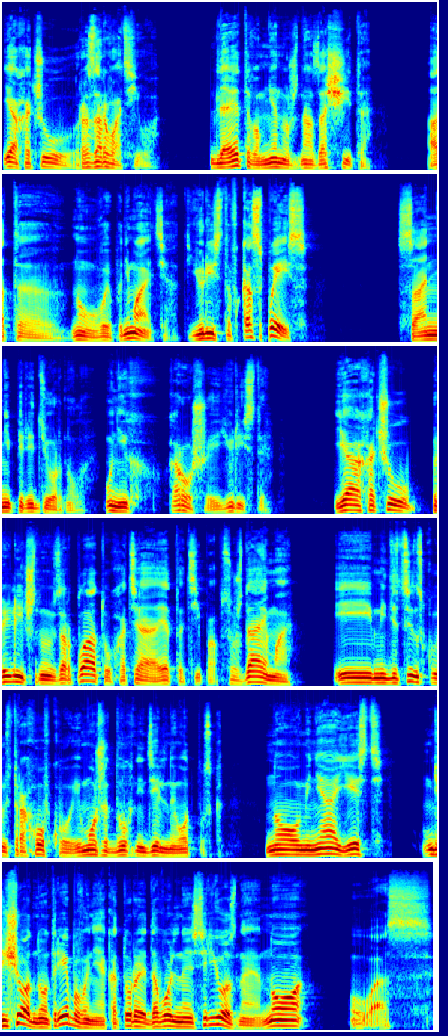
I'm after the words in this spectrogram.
Я хочу разорвать его. Для этого мне нужна защита. От, э, ну, вы понимаете, от юристов Каспейс. Санни передернула. У них хорошие юристы. Я хочу приличную зарплату, хотя это типа обсуждаемо, и медицинскую страховку, и, может, двухнедельный отпуск. Но у меня есть еще одно требование, которое довольно серьезное, но... У вас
